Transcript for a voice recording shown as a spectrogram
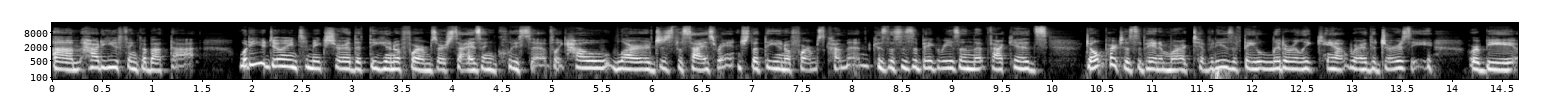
Um, how do you think about that? What are you doing to make sure that the uniforms are size inclusive? Like, how large is the size range that the uniforms come in? Because this is a big reason that fat kids don't participate in more activities if they literally can't wear the jersey or be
